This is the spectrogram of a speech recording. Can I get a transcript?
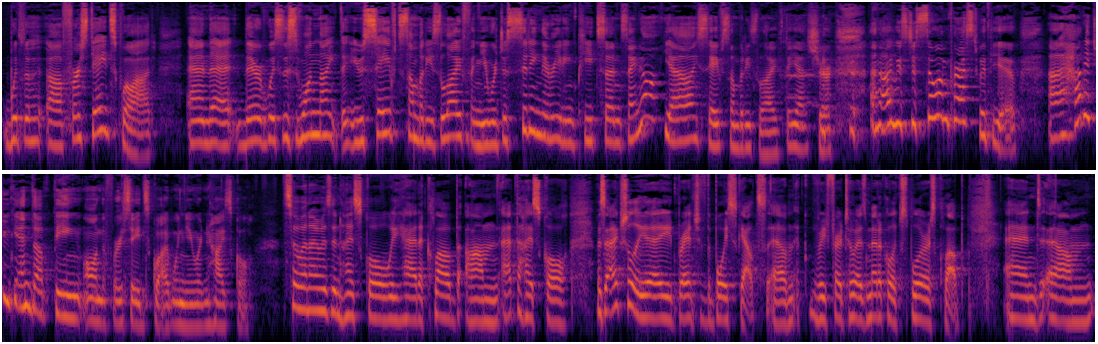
with the uh, first aid squad, and that there was this one night that you saved somebody's life, and you were just sitting there eating pizza and saying, "Oh yeah, I saved somebody's life. Yeah, sure." and I was just so impressed with you. Uh, how did you end up being on the first aid squad when you were in high school? So when I was in high school, we had a club um, at the high school. It was actually a branch of the Boy Scouts, um, referred to as Medical Explorers Club, and um,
